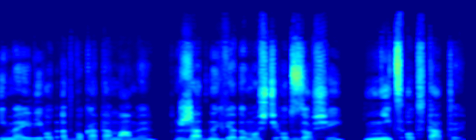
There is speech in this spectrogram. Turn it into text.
e-maili od adwokata mamy, żadnych wiadomości od Zosi, nic od taty.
